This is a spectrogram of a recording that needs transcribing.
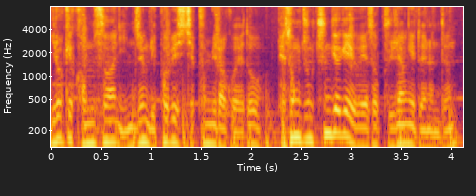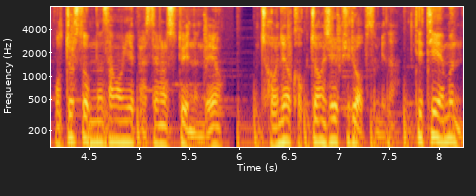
이렇게 검수한 인증 리퍼비시 제품이라고 해도 배송 중 충격에 의해서 불량이 되는 등 어쩔 수 없는 상황이 발생할 수도 있는데요. 전혀 걱정하실 필요 없습니다. TTM은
